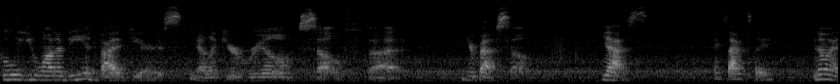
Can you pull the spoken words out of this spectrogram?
who you want to be in 5 years. yeah, like your real self, that your best self. Yes. Exactly. No, I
